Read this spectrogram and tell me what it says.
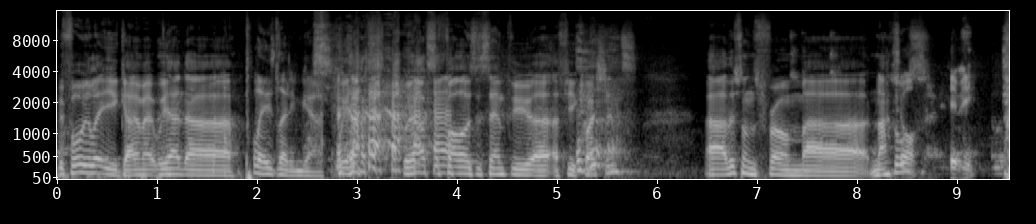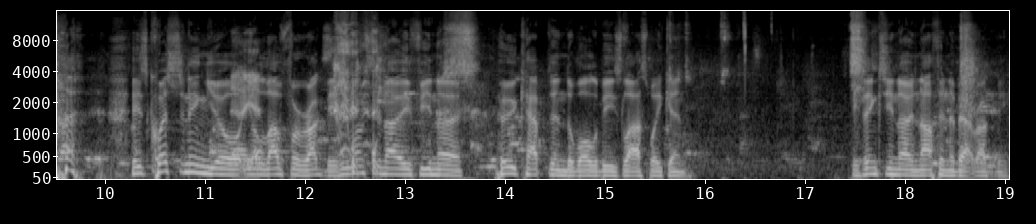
Before we let you go, mate, we had uh, Please let him go. we asked, we asked the followers to send through uh, a few questions. Uh, this one's from uh, Sure, Knuckles. hit me. He's questioning your, Yeah, yeah. your love for rugby. He wants to know if you know who captained the Wallabies last weekend. He thinks you know nothing about rugby.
